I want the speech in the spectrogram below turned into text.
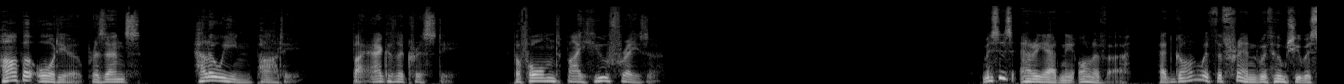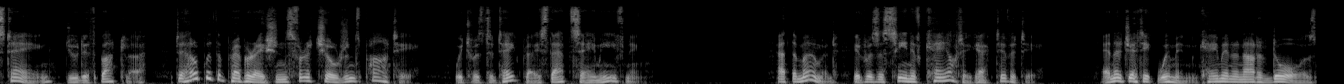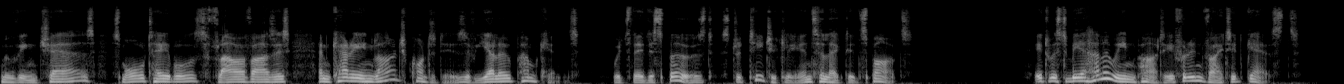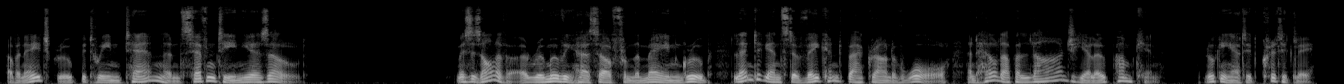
Harper Audio presents Halloween Party by Agatha Christie, performed by Hugh Fraser. Mrs. Ariadne Oliver had gone with the friend with whom she was staying, Judith Butler, to help with the preparations for a children's party, which was to take place that same evening. At the moment it was a scene of chaotic activity. Energetic women came in and out of doors, moving chairs, small tables, flower vases, and carrying large quantities of yellow pumpkins, which they disposed strategically in selected spots. It was to be a Halloween party for invited guests, of an age group between ten and seventeen years old. Mrs. Oliver, removing herself from the main group, leant against a vacant background of wall and held up a large yellow pumpkin, looking at it critically.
